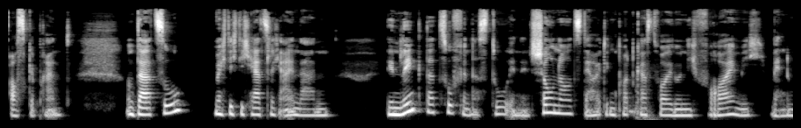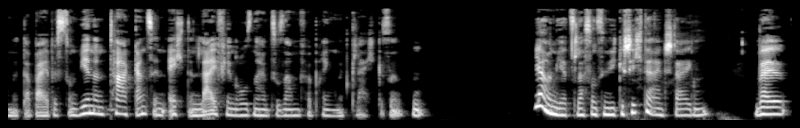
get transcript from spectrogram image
ausgebrannt. Und dazu möchte ich dich herzlich einladen. Den Link dazu findest du in den Show Notes der heutigen Podcast-Folge und ich freue mich, wenn du mit dabei bist und wir einen Tag ganz in echt in live hier in Rosenheim zusammen verbringen mit Gleichgesinnten. Ja, und jetzt lass uns in die Geschichte einsteigen, weil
